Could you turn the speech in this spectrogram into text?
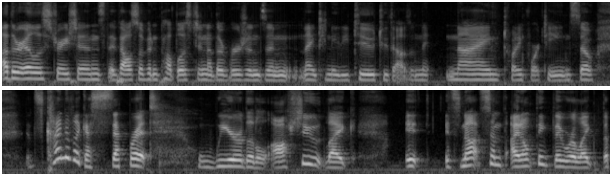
other illustrations. They've also been published in other versions in 1982, 2009, 2014. So it's kind of like a separate, weird little offshoot. Like it, it's not some. I don't think they were like the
